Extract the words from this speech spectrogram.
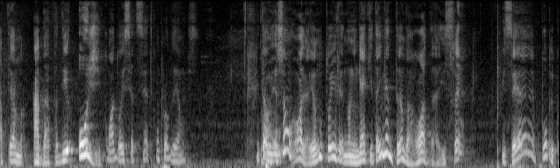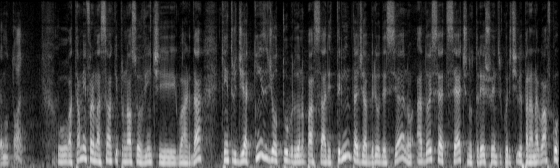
até a data de hoje, com a 277 com problemas. Então, é só, olha, eu não estou inventando, ninguém aqui está inventando a roda, isso é, isso é público, é notório. O, até uma informação aqui para o nosso ouvinte guardar, que entre o dia 15 de outubro do ano passado e 30 de abril desse ano, a 277, no trecho entre Curitiba e Paranaguá, ficou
